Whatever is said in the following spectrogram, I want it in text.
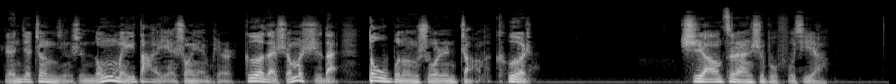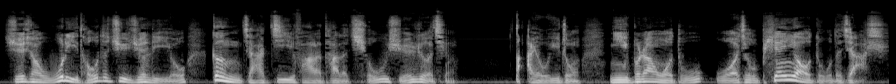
人家正经是浓眉大眼双眼皮儿，搁在什么时代都不能说人长得磕碜。施阳自然是不服气啊，学校无厘头的拒绝理由更加激发了他的求学热情，大有一种你不让我读，我就偏要读的架势。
